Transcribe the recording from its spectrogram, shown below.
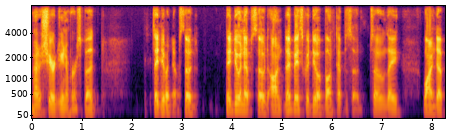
Not a shared universe, but they do an episode. They do an episode on. They basically do a bunked episode, so they wind up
